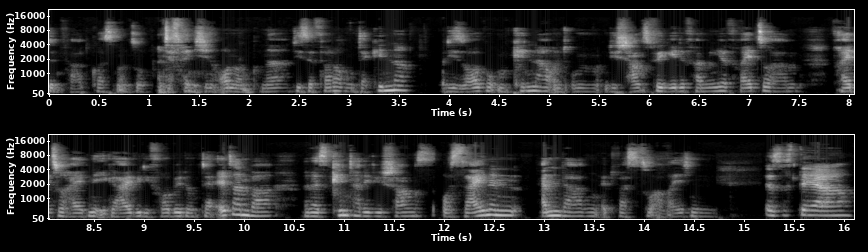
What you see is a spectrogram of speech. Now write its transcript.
den Fahrtkosten und so. Und das finde ich in Ordnung, ne? Diese Förderung der Kinder, die Sorge um Kinder und um die Chance für jede Familie frei zu haben, frei zu halten, egal wie die Vorbildung der Eltern war. Denn das Kind hatte die Chance, aus seinen Anlagen etwas zu erreichen. Es ist der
